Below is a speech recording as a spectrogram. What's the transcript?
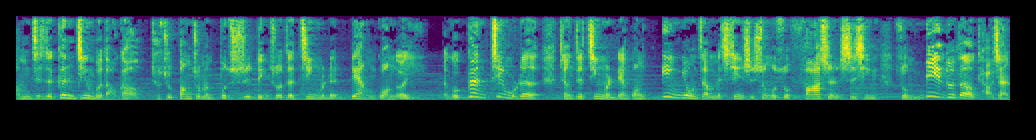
让我们接着更进一步祷告，求主帮助我们，不只是领受这经文的亮光而已，能够更进一步的将这经文亮光应用在我们现实生活所发生的事情、所面对到的挑战。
